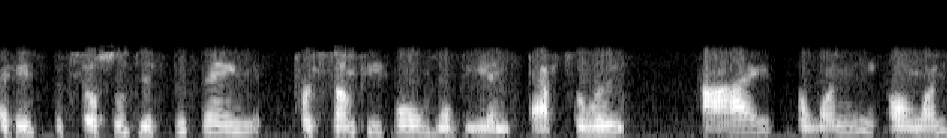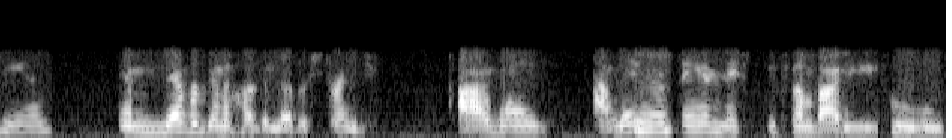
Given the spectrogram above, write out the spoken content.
I think the social distancing for some people will be an absolute. I, for one, on one hand, am never going to hug another stranger. I won't. I won't Mhm. stand next to somebody who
